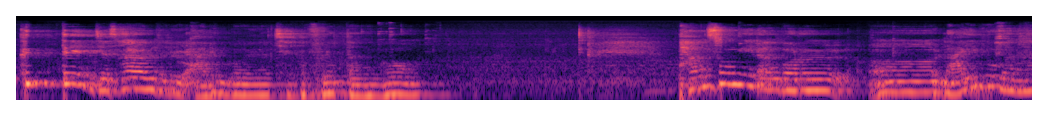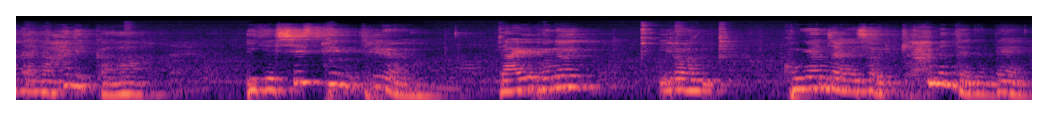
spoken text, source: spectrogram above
그때 이제 사람들이 아는 거예요. 제가 불렀다는 거. 방송이란 거를 어, 라이브만 하다가 하니까 이게 시스템이 틀려요. 라이브는 이런 공연장에서 이렇게 하면 되는데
